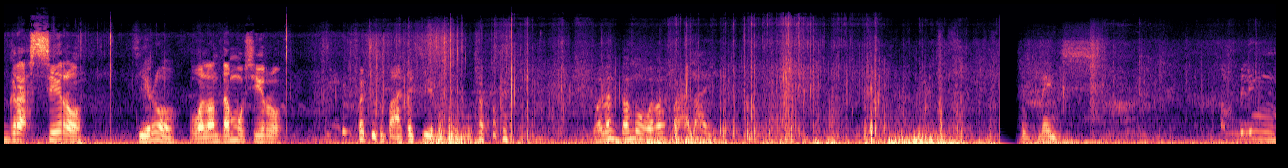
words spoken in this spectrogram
grass, zero. Zero. Walang damo, zero. Pati pala zero. Walang damo, walang palay. Thanks. Ang biling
